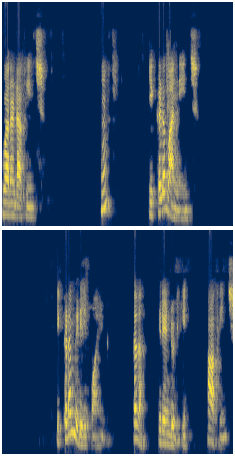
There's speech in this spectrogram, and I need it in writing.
వన్ అండ్ హాఫ్ ఇంచ్ ఇక్కడ వన్ ఇంచ్ ఇక్కడ మిడిల్ పాయింట్ కదా? ఈ రెండుటికి. హాఫ్ ఇంచ్.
